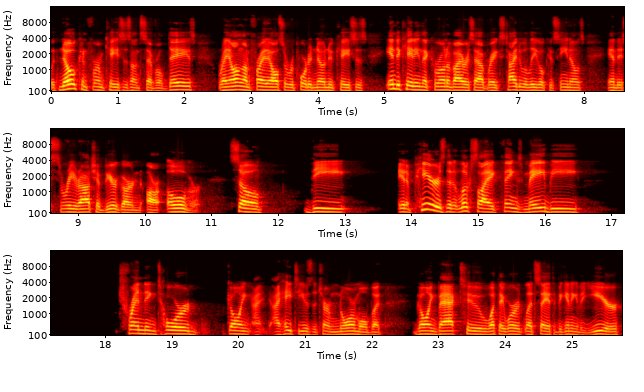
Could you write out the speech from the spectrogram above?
with no confirmed cases on several days. Rayong on Friday also reported no new cases, indicating that coronavirus outbreaks tied to illegal casinos and a Sriracha beer garden are over. So the it appears that it looks like things may be trending toward going I, I hate to use the term normal, but going back to what they were, let's say, at the beginning of the year,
